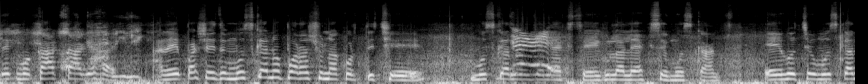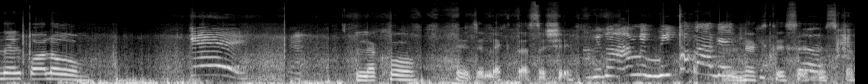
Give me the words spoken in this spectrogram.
দেখব কারটা আগে হয়। আর এর পাশে যে মুস্কানও পড়াশোনা করতেছে। মুস্কান লেখছে এগুলা লেখছে মুস্কান। এই হচ্ছে মুস্কানের কলম। লেখো এই যে লেখতেছে সে। লেখতেছে মুস্কান।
